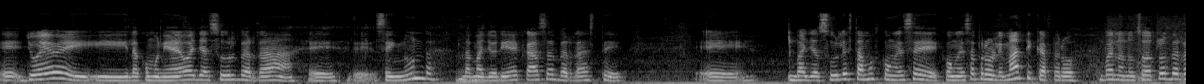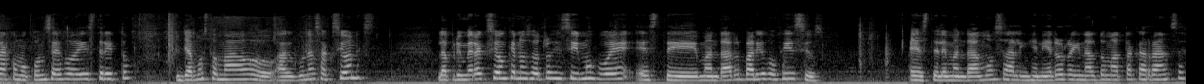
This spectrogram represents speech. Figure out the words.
eh, llueve y, la comunidad de Valle Azul, ¿verdad? Eh, eh, se inunda. La mayoría de casas, ¿verdad? Este, Valle Azul estamos con, ese, con esa problemática, pero bueno, nosotros, ¿verdad? Como Consejo de Distrito ya hemos tomado algunas acciones. La primera acción que nosotros hicimos fue este, mandar varios oficios. Este, le mandamos al ingeniero Reinaldo Mata Carranza,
